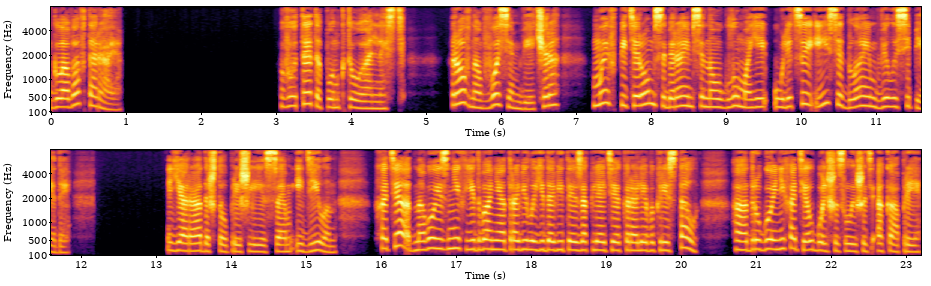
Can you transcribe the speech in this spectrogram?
Глава вторая. Вот это пунктуальность. Ровно в восемь вечера мы в пятером собираемся на углу моей улицы и седлаем велосипеды. Я рада, что пришли Сэм и Дилан, хотя одного из них едва не отравило ядовитое заклятие королевы Кристалл, а другой не хотел больше слышать о Капри,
